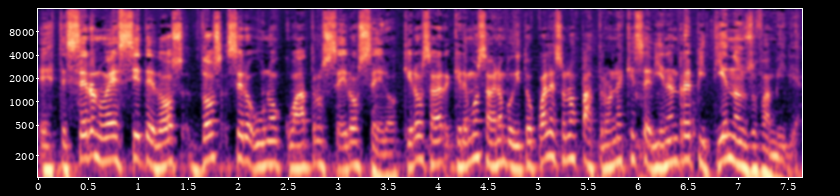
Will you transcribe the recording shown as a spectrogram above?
este 0972-201-400. Quiero saber, queremos saber un poquito cuáles son los patrones que se vienen repitiendo en su familia.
